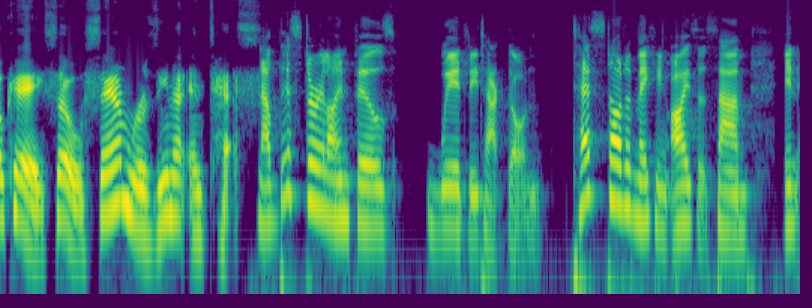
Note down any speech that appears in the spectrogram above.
Okay, so Sam, Rosina, and Tess. Now, this storyline feels weirdly tacked on. Tess started making eyes at Sam in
